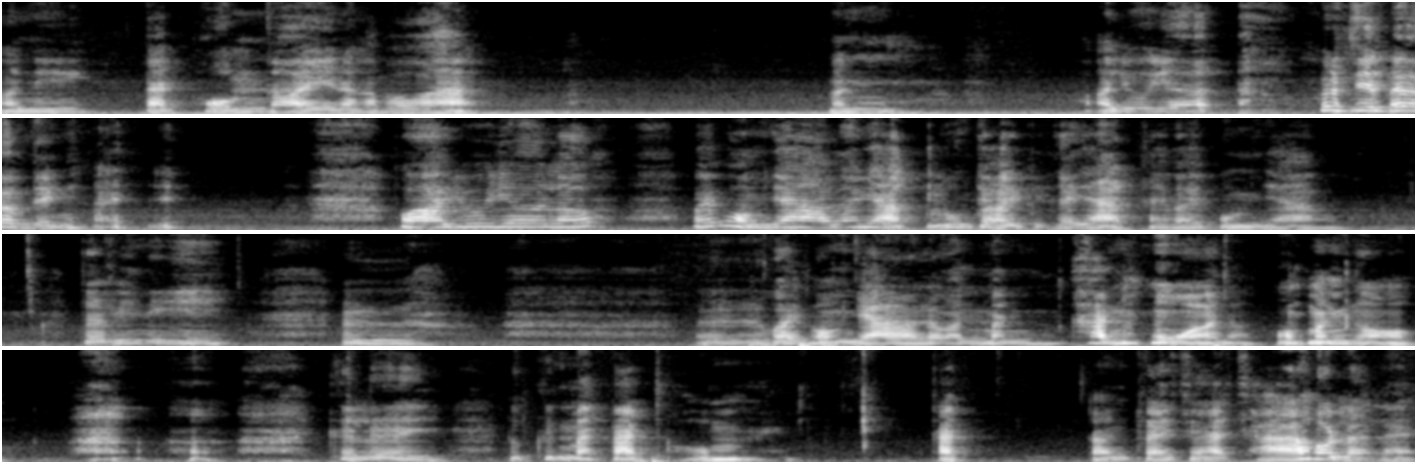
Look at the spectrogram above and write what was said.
วันนี้ตัดผมหน่อยนะคะ เพราะว่า มันอายุเยอะมันจะเริ่มยังไง พออายุเยอะแล้ว ไว้ผมยาวแล้วอยากลุงจอยก็อยากให้ไว้ผมยาว แต่พี่นีเออเออไว้ผมยาวแล้วมันมันคันหัวเนอะผมมันงอก ก็เลยลุกขึ้นมาตัดผม ตอนใกล้จะเช้าแล้วแหละ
